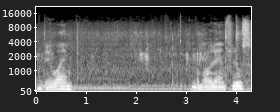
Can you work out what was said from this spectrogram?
Нагреваем. Добавляем флюс.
